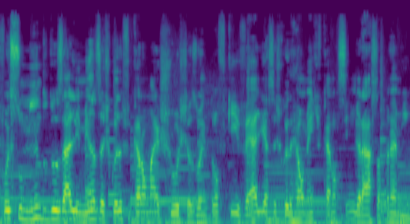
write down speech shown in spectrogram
foi sumindo dos alimentos, as coisas ficaram mais xoxas, ou então fiquei velho e essas coisas realmente ficaram sem graça para mim.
